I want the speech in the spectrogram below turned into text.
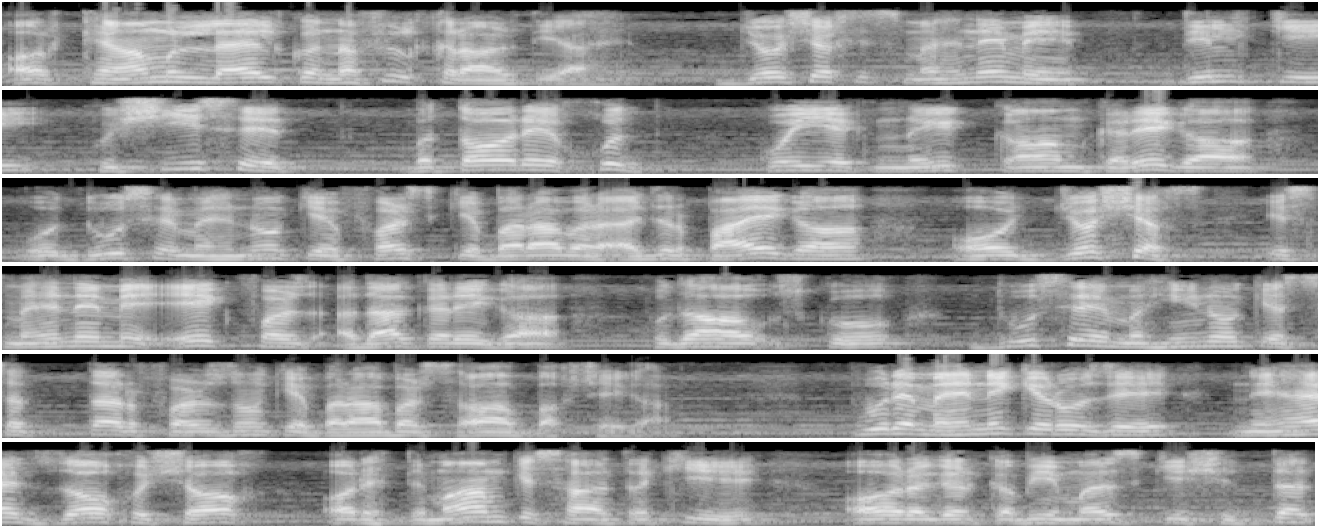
اور قیام اللیل کو نفل قرار دیا ہے۔ جو شخص اس مہینے میں دل کی خوشی سے بطور خود کوئی ایک نیک کام کرے گا، وہ دوسرے مہینوں کے فرض کے برابر اجر پائے گا اور جو شخص اس مہینے میں ایک فرض ادا کرے گا، خدا اس کو دوسرے مہینوں کے ستر فرضوں کے برابر ثواب بخشے گا۔ پورے مہینے کے روزے نہایت ذوق و شوق اور اہتمام کے ساتھ رکھیے اور اگر کبھی مرض کی شدت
